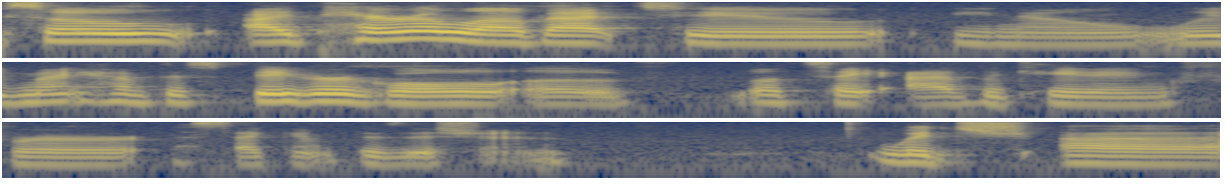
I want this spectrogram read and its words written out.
So I parallel that to you know we might have this bigger goal of let's say advocating for a second position, which uh,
